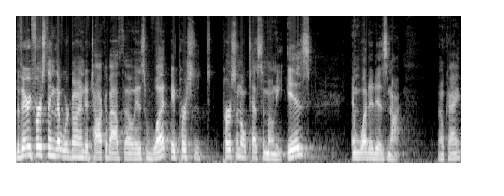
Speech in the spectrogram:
the very first thing that we're going to talk about, though, is what a pers- personal testimony is and what it is not. Okay?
